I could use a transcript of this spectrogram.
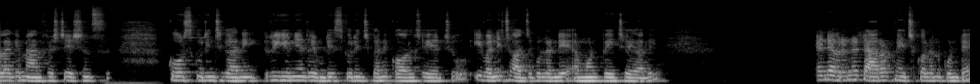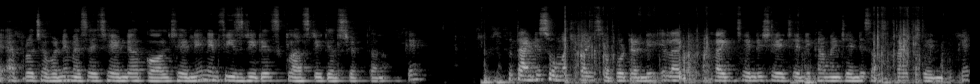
అలాగే మేనిఫెస్టేషన్స్ కోర్స్ గురించి కానీ రీయూనియన్ రెమెడీస్ గురించి కానీ కాల్ చేయొచ్చు. ఇవన్నీ ఛార్జబుల్ అండి. అమౌంట్ పే చేయాలి. అండ్ ఎవరైనా టారోట్ నేర్చుకోవాలనుకుంటే అప్రోచ్ అవ్వండి మెసేజ్ చేయండి ఆర్ కాల్ చేయండి. నేను ఫీజ్ డీటెయిల్స్ క్లాస్ డీటెయిల్స్ చెప్తాను okay so thank you so much for support అండి. లైక్ లైక్ చేయండి షేర్ చేయండి కామెంట్ చేయండి సబ్స్క్రైబ్ చేయండి ఓకే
